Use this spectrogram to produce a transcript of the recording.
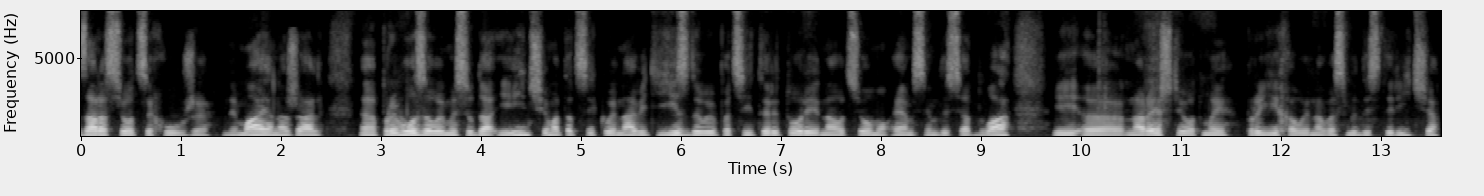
Зараз цього цеху вже немає, на жаль. Е, Привозили ми сюди і інші мотоцикли, навіть їздили по цій території на цьому М72. І е, нарешті от ми приїхали на 80-річчя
